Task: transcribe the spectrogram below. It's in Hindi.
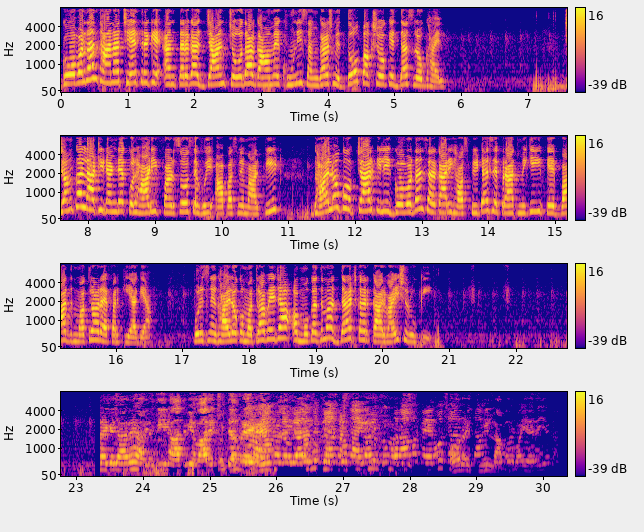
गोवर्धन थाना क्षेत्र के अंतर्गत जान चौदह गाँव में खूनी संघर्ष में दो पक्षों के दस लोग घायल। जमकर लाठी डंडे कुल्हाड़ी फरसों से हुई आपस में मारपीट। घायलों को उपचार के लिए गोवर्धन सरकारी हॉस्पिटल से प्राथमिकी के बाद मथुरा रेफर किया गया। पुलिस ने घायलों को मथुरा भेजा और मुकदमा दर्ज कर कार्रवाई शुरू की। लेके जा रहे हैं। तीन आदमी हमारे रहे हैं और इतनी लापरवाही है रही है।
